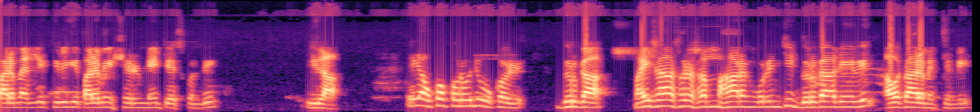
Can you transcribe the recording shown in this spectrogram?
పరమల్లి తిరిగి పరమేశ్వరుణ్ణే చేసుకుంది. ఇలా. ఇలా ఒక్కొక్క రోజు ఒక్కొక్క దుర్గా మహిషాసుర సంహారం గురించి దుర్గాదేవి అవతారం ఎత్తింది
